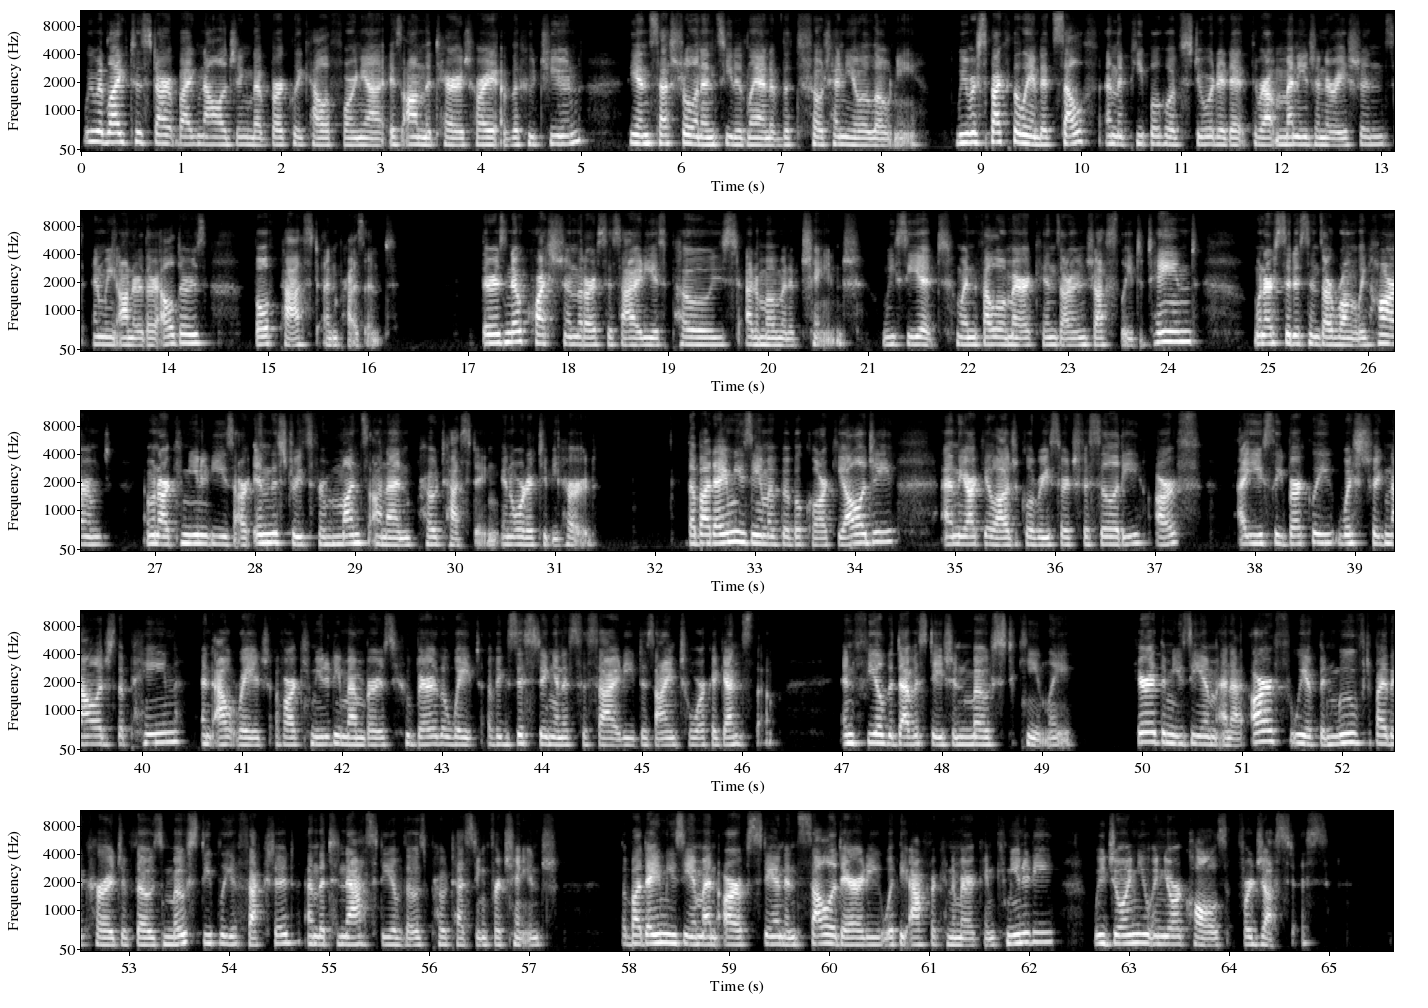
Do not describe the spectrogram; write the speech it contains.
We would like to start by acknowledging that Berkeley, California is on the territory of the Huchiun, the ancestral and unceded land of the Chochenyo Ohlone. We respect the land itself and the people who have stewarded it throughout many generations, and we honor their elders, both past and present. There is no question that our society is posed at a moment of change. We see it when fellow Americans are unjustly detained, when our citizens are wrongly harmed, and when our communities are in the streets for months on end protesting in order to be heard. The Bade Museum of Biblical Archaeology and the Archaeological Research Facility, ARF, at UC Berkeley wish to acknowledge the pain and outrage of our community members who bear the weight of existing in a society designed to work against them and feel the devastation most keenly. Here at the museum and at ARF, we have been moved by the courage of those most deeply affected and the tenacity of those protesting for change. The Bade Museum and ARF stand in solidarity with the African American community. We join you in your calls for justice.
